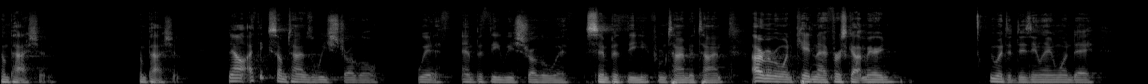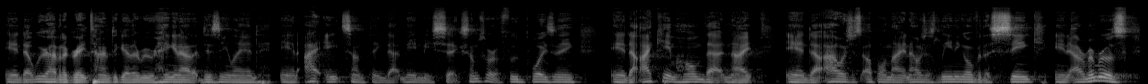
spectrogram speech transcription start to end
compassion. Compassion. Now, I think sometimes we struggle with empathy, we struggle with sympathy from time to time. I remember when Kate and I first got married, we went to Disneyland one day and uh, we were having a great time together. We were hanging out at Disneyland, and I ate something that made me sick, some sort of food poisoning. And uh, I came home that night, and uh, I was just up all night, and I was just leaning over the sink. And I remember it was, it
